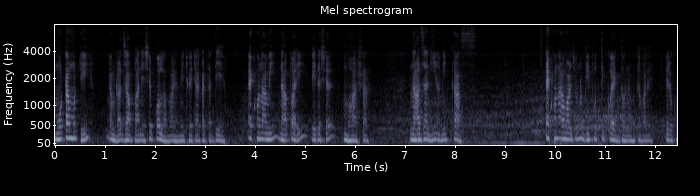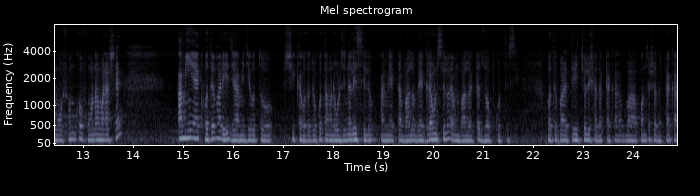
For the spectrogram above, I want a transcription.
মোটামুটি আমরা জাপান এসে পড়লাম আমি মিঠুই টাকাটা দিয়ে। এখন আমি না পারি এই দেশের ভাষা। না জানি আমি কাজ। এখন আমার জন্য বিপত্তি কয়েক ধরনের হতে পারে। এরকম অসংখ্য ফোন আমার আসে। আমি এক হতে পারি যে আমি যেহেতু শিক্ষাগত যোগ্যতা আমার অরিজিনালি ছিল, আমি একটা ভালো ব্যাকগ্রাউন্ড ছিল এবং ভালো একটা জব করতেছি। হতে পারে তিরিশ চল্লিশ হাজার টাকা বা পঞ্চাশ হাজার টাকা।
